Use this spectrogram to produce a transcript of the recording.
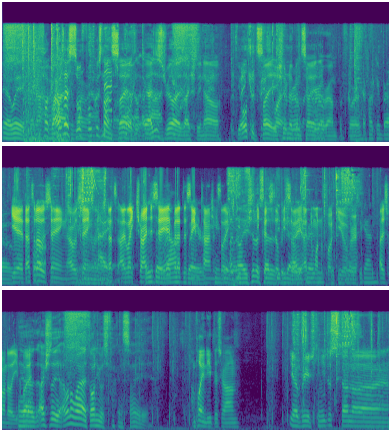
Yeah, wait. not- Fuck, I'm why not was I so focused on Match site? I, I just realized actually now. The ulted site it shouldn't have been site that round before. Fucking bro. Yeah, that's what I was saying. I was saying like I- that's I like tried to This is the say it, but at the same time it's like No, you should he have could said still it. be Did I didn't want to fuck you over. Again. I just wanted to let you play. Yeah, actually, I don't know why I thought he was fucking site. I'm playing deep this round. Yeah, Breach, can you just stun, uh...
